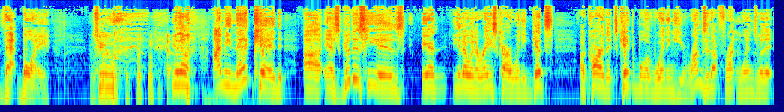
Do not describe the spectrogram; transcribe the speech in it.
that boy to, you know, I mean, that kid, uh, as good as he is in, you know, in a race car, when he gets a car that's capable of winning, he runs it up front and wins with it.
